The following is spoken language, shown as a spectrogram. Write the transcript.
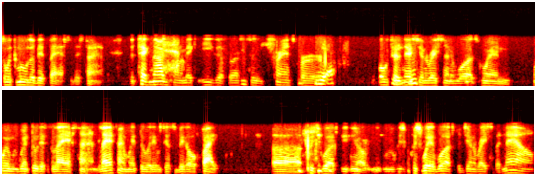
so we can move a little bit faster this time. The technology is going to make it easier for us to transfer yes. over to the next mm-hmm. generation than it was when when we went through this last time. Last time we went through it, it was just a big old fight, uh, which was, you know, which, which way it was for generations. But now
